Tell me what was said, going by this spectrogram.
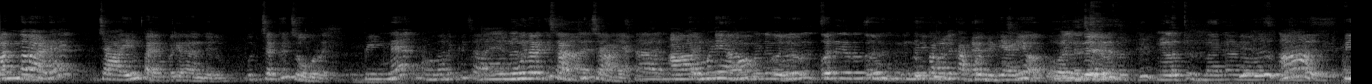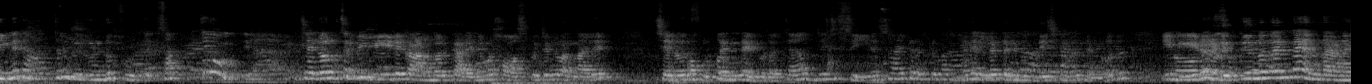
വന്നപാടെ ചായയും അങ്ങനെ എന്തെങ്കിലും ഉച്ചയ്ക്ക് ചോറ്. പിന്നെ മൂന്നരക്ക് ചായ. ചായ. ആറു മണിയാകുമ്പോ ഒരു പറഞ്ഞ കപ്പ ബിരിയാണിയോ? ആ പിന്നെ രാത്രി വീണ്ടും ഫുഡ് സത്യം ചിലവർക്ക് ചിലപ്പോൾ ഈ വീഡിയോ കാണുന്നവർക്ക് അറിയാം. നമ്മൾ ഹോസ്പിറ്റലിൽ വന്നാൽ ചിലവർ ഫുഡ് തന്നെ ആയിക്കോട്ടെ ഞാൻ ഉദ്ദേശിച്ച് സീരിയസ് ആയി കിടക്കുന്ന അങ്ങനെയല്ല ഞാൻ ഉദ്ദേശിക്കുന്നത്. ഞങ്ങളത് ഈ വീഡിയോ എടുക്കുന്നത് തന്നെ എന്താണ്?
